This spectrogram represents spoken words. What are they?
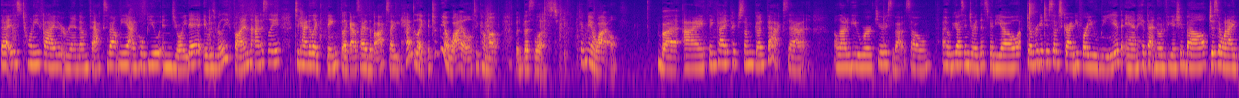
that is 25 random facts about me. I hope you enjoyed it. It was really fun, honestly, to kind of like think like outside of the box. I had to like, it took me a while to come up with this list. It took me a while. But I think I picked some good facts that a lot of you were curious about. So I hope you guys enjoyed this video. Don't forget to subscribe before you leave and hit that notification bell just so when I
